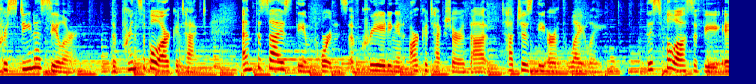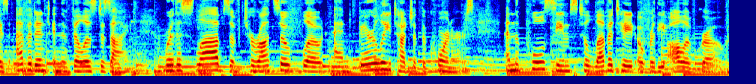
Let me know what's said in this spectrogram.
Christina Seilern, the principal architect, emphasized the importance of creating an architecture that touches the earth lightly. This philosophy is evident in the villa's design, where the slabs of terrazzo float and barely touch at the corners, and the pool seems to levitate over the olive grove.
